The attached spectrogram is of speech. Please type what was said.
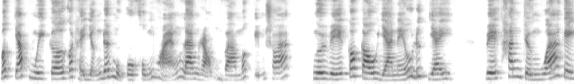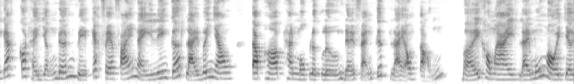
bất chấp nguy cơ có thể dẫn đến một cuộc khủng hoảng lan rộng và mất kiểm soát. Người Việt có câu già néo đứt dây. Việc thanh trừng quá gây gắt có thể dẫn đến việc các phe phái này liên kết lại với nhau, tập hợp thành một lực lượng để phản kích lại ông Tổng. Bởi không ai lại muốn ngồi chờ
